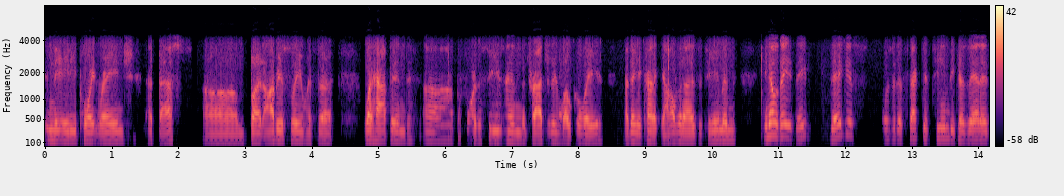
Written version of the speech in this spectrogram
in the 80 point range at best. Um, but obviously, with the what happened uh, before the season, the tragedy locally, I think it kind of galvanized the team. And you know, they they Vegas was an effective team because they had a,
